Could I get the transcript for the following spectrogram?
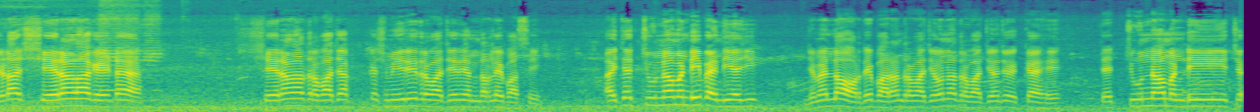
ਜਿਹੜਾ ਸ਼ੇਰਾਂ ਵਾਲਾ ਗੇਟ ਹੈ, ਸ਼ੇਰਾਂ ਵਾਲਾ ਦਰਵਾਜ਼ਾ ਕਸ਼ਮੀਰੀ ਦਰਵਾਜ਼ੇ ਦੇ ਅੰਦਰਲੇ ਪਾਸੇ। ਇੱਥੇ ਚੂਨਾ ਮੰਡੀ ਪੈਂਦੀ ਹੈ ਜੀ। ਜਿਵੇਂ ਲਾਹੌਰ ਦੇ 12 ਦਰਵਾਜ਼ੇ, ਉਹਨਾਂ ਦਰਵਾਜ਼ਿਆਂ ਚੋਂ ਇੱਕ ਹੈ ਇਹ। ਤੇ ਚੂਨਾ ਮੰਡੀ ਚ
